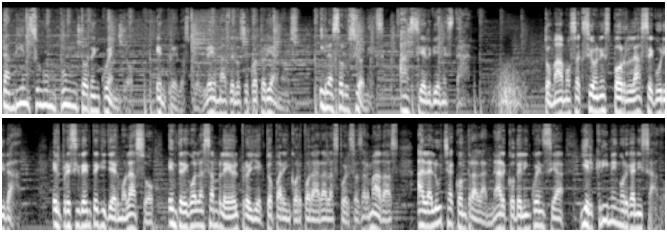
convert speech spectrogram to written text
también son un punto de encuentro entre los problemas de los ecuatorianos y las soluciones hacia el bienestar. Tomamos acciones por la seguridad el presidente Guillermo Lazo entregó a la Asamblea el proyecto para incorporar a las Fuerzas Armadas a la lucha contra la narcodelincuencia y el crimen organizado.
